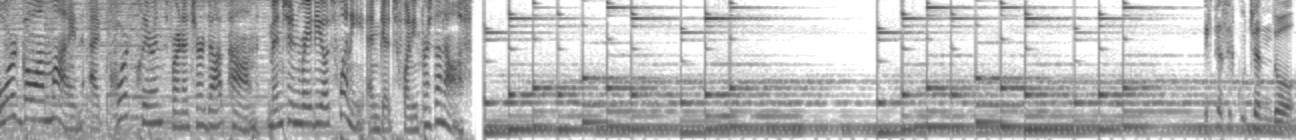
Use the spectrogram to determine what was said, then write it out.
or go online at courtclearancefurniture.com. Mention Radio 20 and get 20% off. Estás escuchando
